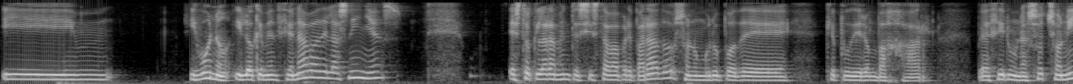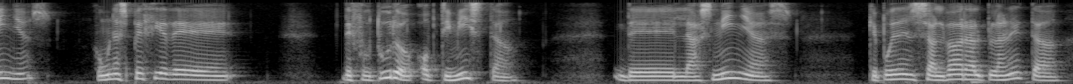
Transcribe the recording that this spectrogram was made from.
Y, y bueno, y lo que mencionaba de las niñas, esto claramente sí estaba preparado, son un grupo de que pudieron bajar voy a decir, unas ocho niñas con una especie de, de futuro optimista de las niñas que pueden salvar al planeta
